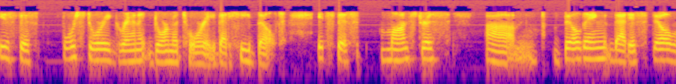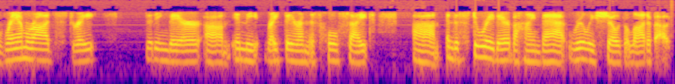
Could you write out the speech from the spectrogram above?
is this four-story granite dormitory that he built. It's this monstrous um, building that is still ramrod straight, sitting there um, in the right there on this whole site. Um, and the story there behind that really shows a lot about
